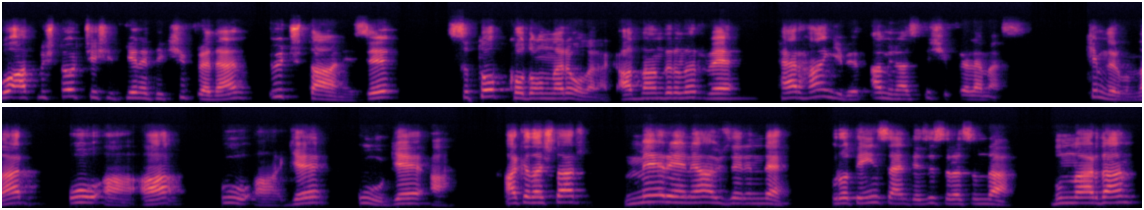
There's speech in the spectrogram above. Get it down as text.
Bu 64 çeşit genetik şifreden 3 tanesi stop kodonları olarak adlandırılır ve herhangi bir amino asiti şifrelemez. Kimdir bunlar? UAA, UAG, UGA. Arkadaşlar mRNA üzerinde protein sentezi sırasında bunlardan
